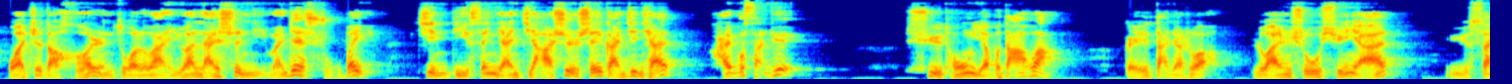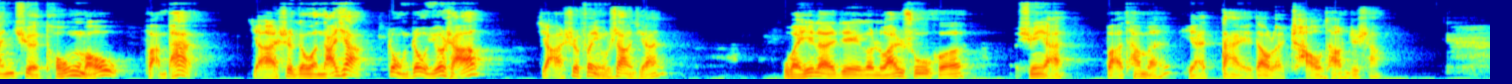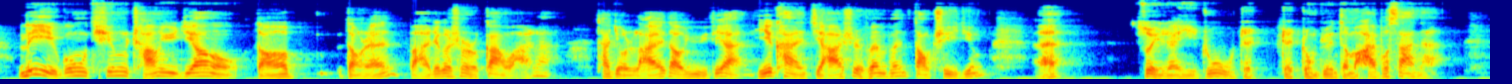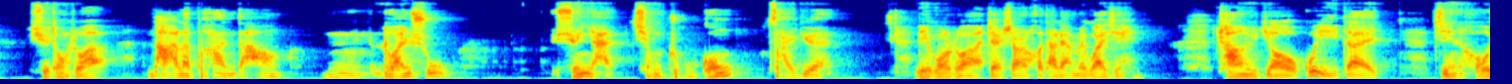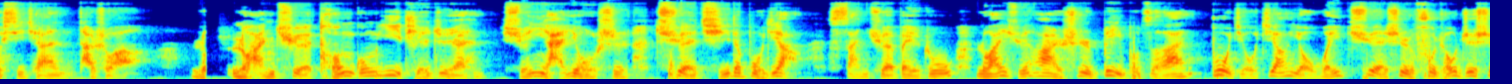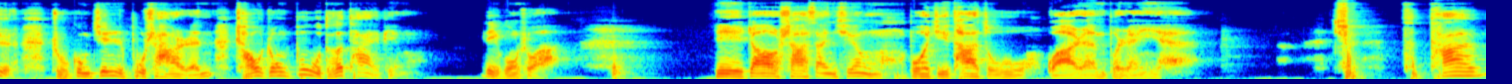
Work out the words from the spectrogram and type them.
我知道何人作乱，原来是你们这鼠辈！”禁地森严，假释谁敢近前？还不散去！旭同也不答话，给大家说：栾书、荀偃与三阙同谋反叛，贾氏给我拿下，重重有赏。贾氏奋勇上前，围了这个栾书和荀偃，把他们也带到了朝堂之上。立功听常遇江等。等人把这个事儿干完了，他就来到御殿，一看甲士纷纷，倒吃一惊。哎，罪人已诛，这这众军怎么还不散呢？徐通说：“拿了叛党，嗯，栾书、荀偃，请主公裁决。”李公说：“这事儿和他俩没关系。”常玉娇跪在晋侯膝前，他说。栾阙同工一体之人，荀偃又是阙齐的部将，三阙被诛，栾荀二世必不自安，不久将有为阙氏复仇之事。主公今日不杀二人，朝中不得太平。立功说：“一朝杀三卿，波及他族，寡人不忍也。”切，他他。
